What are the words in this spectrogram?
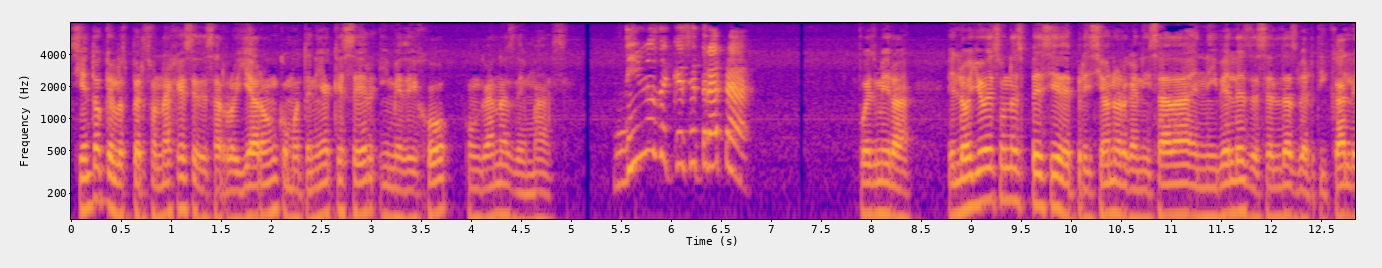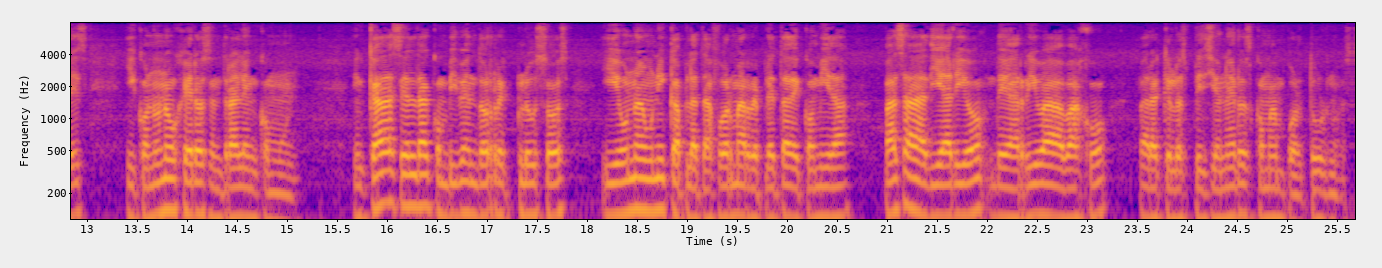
Siento que los personajes se desarrollaron como tenía que ser y me dejó con ganas de más. Dinos de qué se trata. Pues mira, el hoyo es una especie de prisión organizada en niveles de celdas verticales y con un agujero central en común. En cada celda conviven dos reclusos y una única plataforma repleta de comida pasa a diario de arriba a abajo para que los prisioneros coman por turnos.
